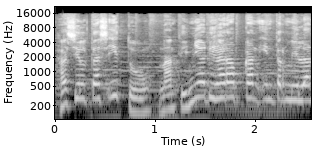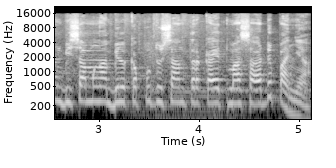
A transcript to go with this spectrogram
Hasil tes itu nantinya diharapkan Inter Milan bisa mengambil keputusan terkait masa depannya.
